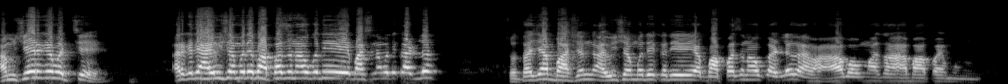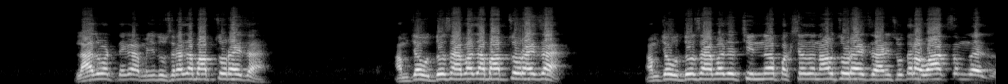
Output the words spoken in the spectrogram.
हमशेर के बच्चे. अरे कधी आयुष्यामध्ये बापाचं नाव कधी भाषणामध्ये काढलं? स्वतःच्या भाषण आयुष्यामध्ये कधी बापाचं नाव काढलं का? हा बाबा माझा हा बाप आहे म्हणून. लाज वाटते का? म्हणजे दुसऱ्याचा बाप चोरायचा. आमच्या उद्धव साहेबाचा बाप चोरायचा. आमच्या उद्धव साहेबाचं चिन्ह पक्षाचं नाव चोरायचं आणि स्वतःला वाघ समजायचं.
